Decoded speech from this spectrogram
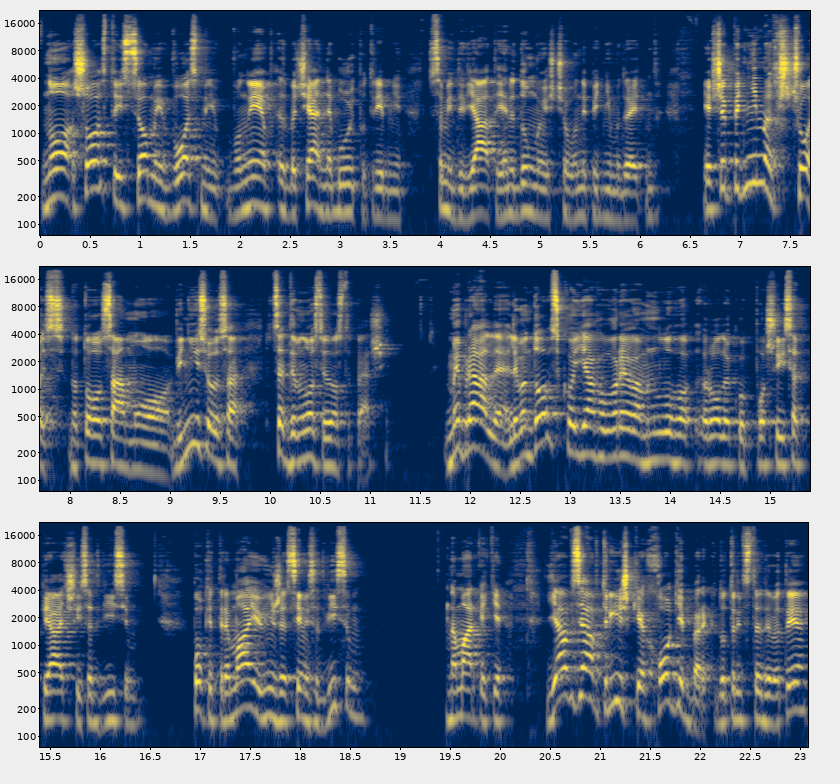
Но 6, 7, 8, вони в СБЧ не будуть потрібні. Самі 9, я не думаю, що вони піднімуть рейтинг. Якщо підніме щось на того самого Вінісіуса, то це 90-91. Ми брали Левандовського, я говорив минулого ролику по 65-68. Поки тримаю, він вже 78 на маркеті. Я взяв трішки Хогіберг до 39. Е,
